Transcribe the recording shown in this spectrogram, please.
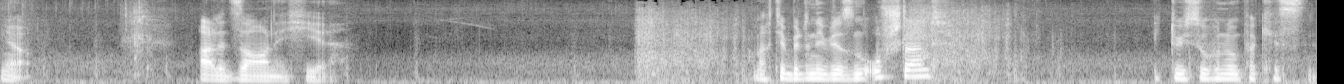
Ja. Alles sahnig hier. Macht ihr bitte nicht wieder so einen Aufstand. Ich durchsuche nur ein paar Kisten.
